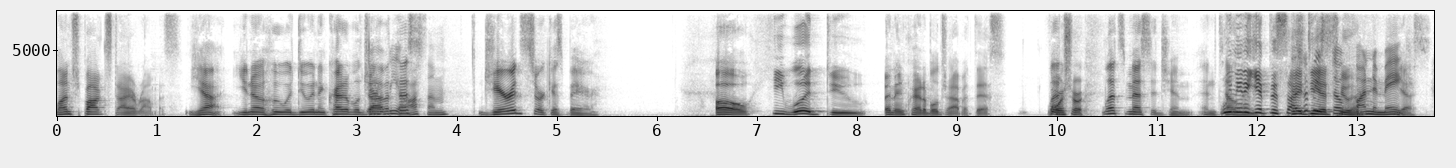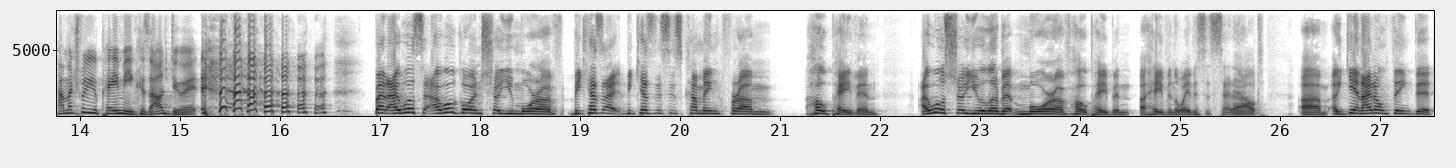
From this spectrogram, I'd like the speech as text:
lunchbox dioramas. Yeah. You know who would do an incredible job That job would at be this? awesome. Jared Circus Bear. Oh, he would do an incredible job at this. For Let's- sure. Let's message him and tell We tell need to get this, This would idea be so to him. fun to make. Yes. How much will you pay me? Because I'll do it. But I will say I will go and show you more of because I because this is coming from Hope Haven. I will show you a little bit more of Hope Haven, uh, Haven the way this is set out. Um, again, I don't think that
